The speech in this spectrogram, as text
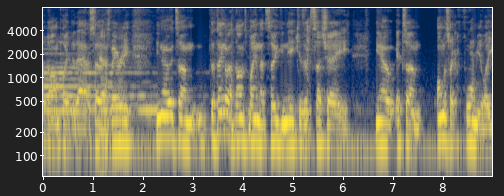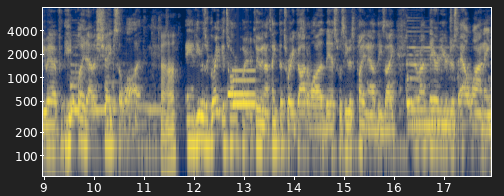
Don played to that. So Yeah. it's very, you know, it's um the thing about Don's playing that's so unique is it's such a, you know, it's um almost like a formula. You have he played out of shapes a lot, Uh huh. and he was a great guitar player too. And I think that's where he got a lot of this was he was playing out of these like you know right there you're just outlining.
